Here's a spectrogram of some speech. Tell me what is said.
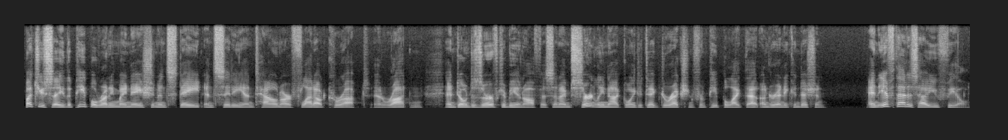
But you say, the people running my nation and state and city and town are flat out corrupt and rotten and don't deserve to be in office, and I'm certainly not going to take direction from people like that under any condition. And if that is how you feel,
